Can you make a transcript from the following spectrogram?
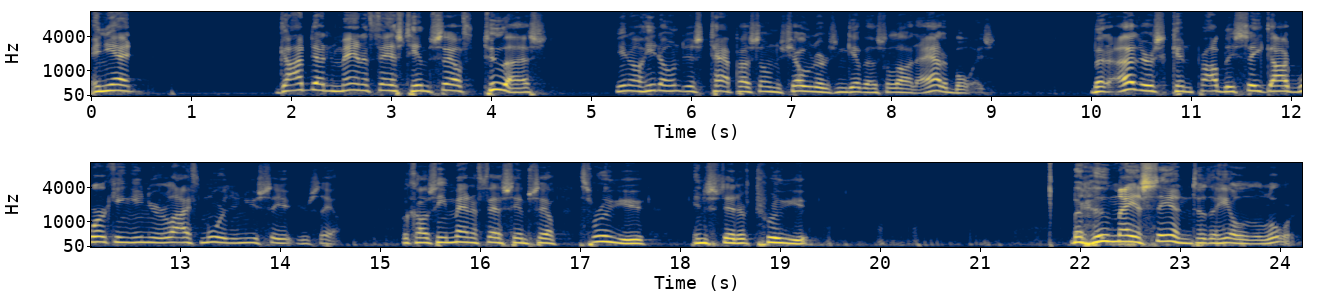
And yet, God doesn't manifest himself to us you know, he don't just tap us on the shoulders and give us a lot of attaboys. But others can probably see God working in your life more than you see it yourself because he manifests himself through you instead of through you. But who may ascend to the hill of the Lord?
